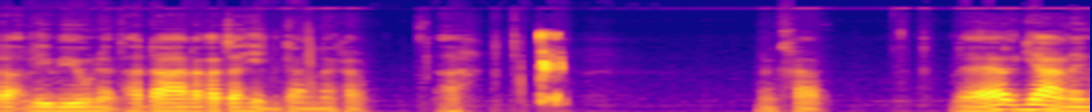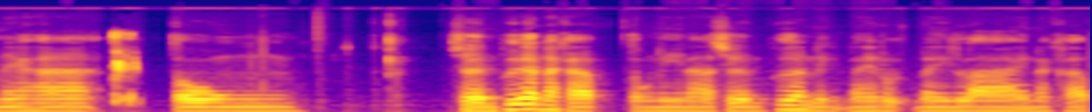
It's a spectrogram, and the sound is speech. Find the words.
จะรีวิวเนี่ย ถ้าได้แล้วก็จะเห็นกันนะครับ อะ นะครับ แล้วอีกอย่างหนึ่งนะฮะ ตรงเชิญเพื่อนนะครับ ตรงนี้นะ เชิญเพื่อนในในในไลน์นะครับ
